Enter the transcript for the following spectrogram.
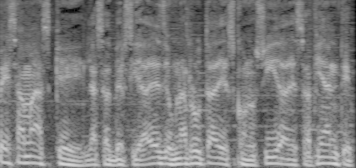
pesa más que las adversidades de una ruta desconocida, desafiante.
